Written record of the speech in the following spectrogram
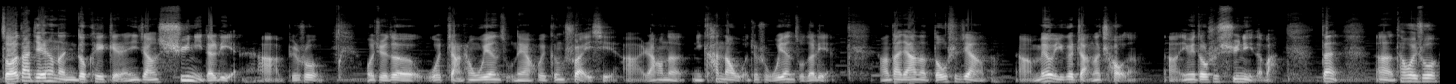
走在大街上呢，你都可以给人一张虚拟的脸啊。比如说，我觉得我长成吴彦祖那样会更帅一些啊。然后呢，你看到我就是吴彦祖的脸，然后大家呢都是这样的啊，没有一个长得丑的。啊，因为都是虚拟的嘛，但呃，他会说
